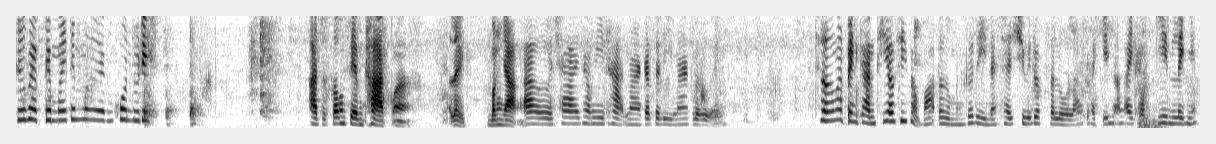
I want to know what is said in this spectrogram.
คือแบบเต็มไม้เต็มมือทุกคนดูดิ อาจจะต้องเตรียมถาดมาอะไรบางอย่าง เออใช่ถ้ามีถาดมาก็จะดีมากเลย เธอมันเป็นการเที่ยวที่แบบว่าเออมันก็ดีนะ ใช้ชีวิตแบบสโลไลฟ์อยากกินอะไรก็กินอะไรเงี้ย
